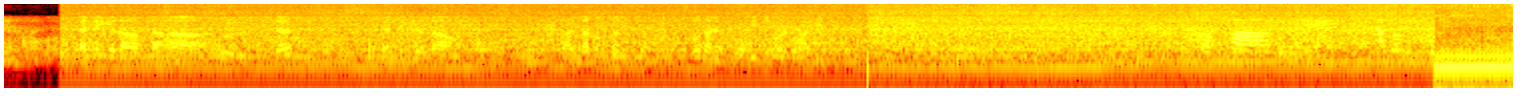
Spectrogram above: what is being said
랜딩 계단합니다. 하나, 둘, 셋. 랜딩 계단. 자, 자동 장치 도달했고, 위치 홀드 확인. 전파 남은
